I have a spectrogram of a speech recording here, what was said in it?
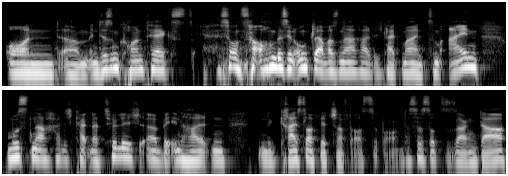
Und ähm, in diesem Kontext ist uns auch ein bisschen unklar, was Nachhaltigkeit meint. Zum einen muss Nachhaltigkeit natürlich äh, beinhalten, eine Kreislaufwirtschaft auszubauen. Das ist sozusagen da,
